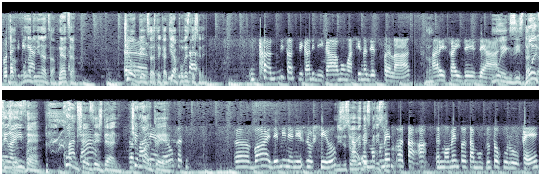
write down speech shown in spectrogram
bună Da, dimineața. bună dimineața! Neața. Ce Uh, obiect s-a stricat? Ia, povestește-ne. Da, nu mi s-a stricat nimic. Am o mașină de spălat, Da? are 60 de ani. Nu există așa Mulți înainte. ceva. Cum Ba, da. 60 de ani? Ce Îmi pare marcă e? rău Că, uh, vai, de mine nici nu știu. Nici nu se mai A, vede în scrisul. momentul, ăsta, a, în momentul ăsta am umplut-o cu rufe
